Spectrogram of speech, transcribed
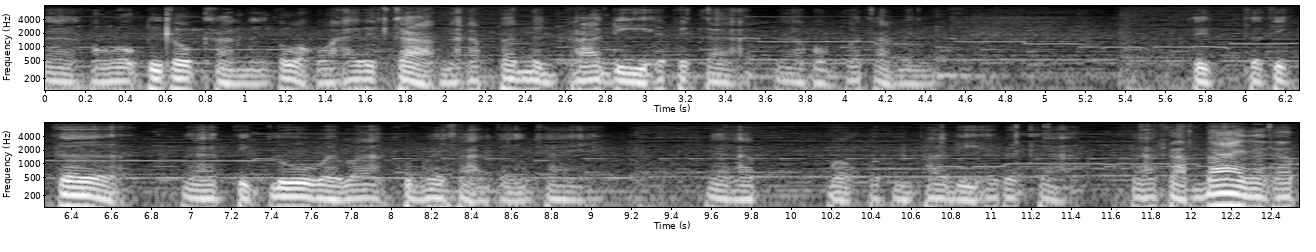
นะของโลกที่โลกทันเนี่ยก็บอกว่าให้ไปกราบนะครับท่านเป็นพระดีให้ไปกราบนะผมก็ทำเป็นติดสติกเกอร์นะติดรูปไว้ว่าคุณไพศาลแสงชัยนะครับ บอกว่าเป็นพระดีให้ไปกราบนะกราบได้นะครับ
